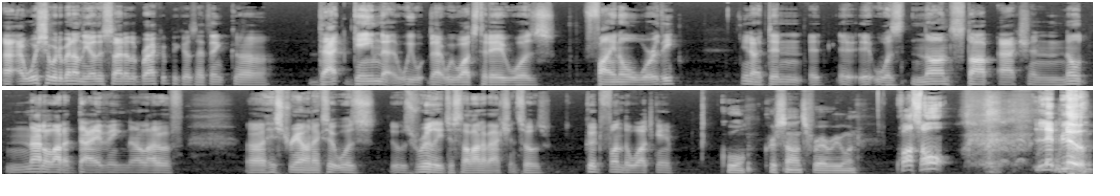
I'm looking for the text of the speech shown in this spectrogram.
I, I wish it would have been on the other side of the bracket because I think uh, that game that we that we watched today was final worthy you know, it didn't. It, it it was nonstop action. No, not a lot of diving. Not a lot of uh, histrionics. It was it was really just a lot of action. So it was good fun to watch game. Cool. Croissants for everyone. Croissant, le bleu.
